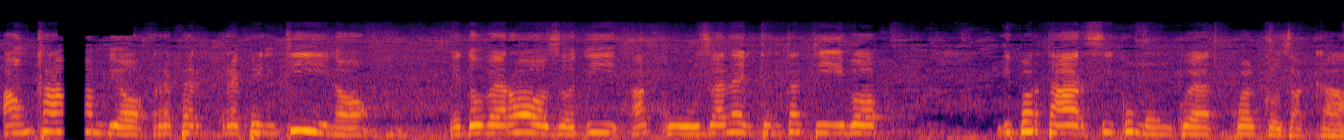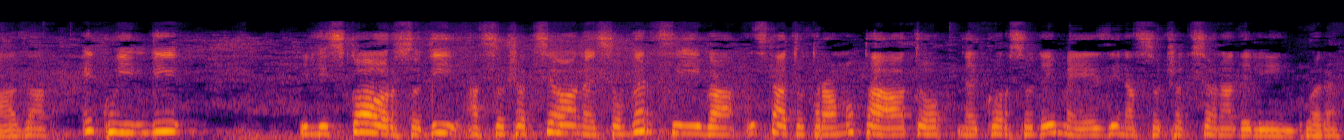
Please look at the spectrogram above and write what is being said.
a un cambio repentino e doveroso di accusa nel tentativo di portarsi comunque qualcosa a casa. E quindi il discorso di associazione sovversiva è stato tramutato nel corso dei mesi in associazione a delinquere.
